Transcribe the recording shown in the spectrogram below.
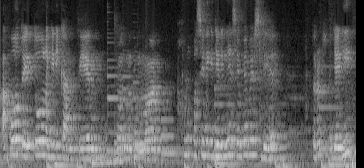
aku waktu itu lagi di kantin sama teman-teman. Aku lupa sih ini kejadiannya SMP apa SD ya. Terus jadi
